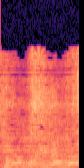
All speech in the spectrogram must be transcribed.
Siamo in realtà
